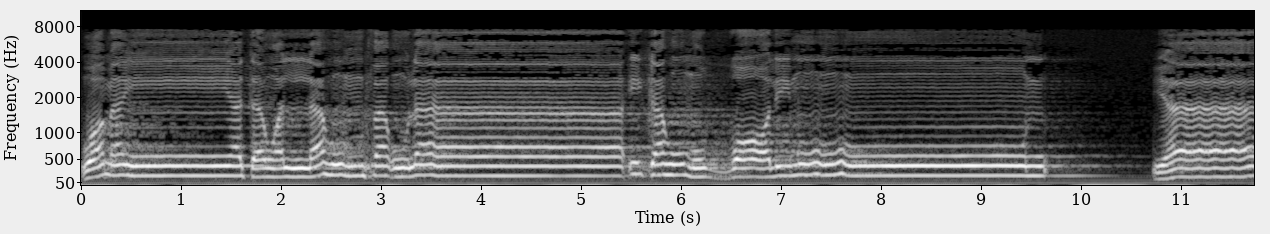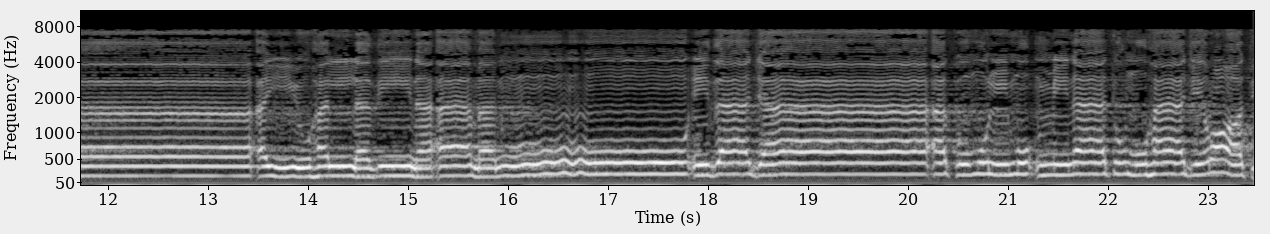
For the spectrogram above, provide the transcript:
ومن يتولهم فاولئك هم الظالمون يَا أَيُّهَا الَّذِينَ آمَنُوا إِذَا جَاءَكُمُ الْمُؤْمِنَاتُ مُهَاجِرَاتٍ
